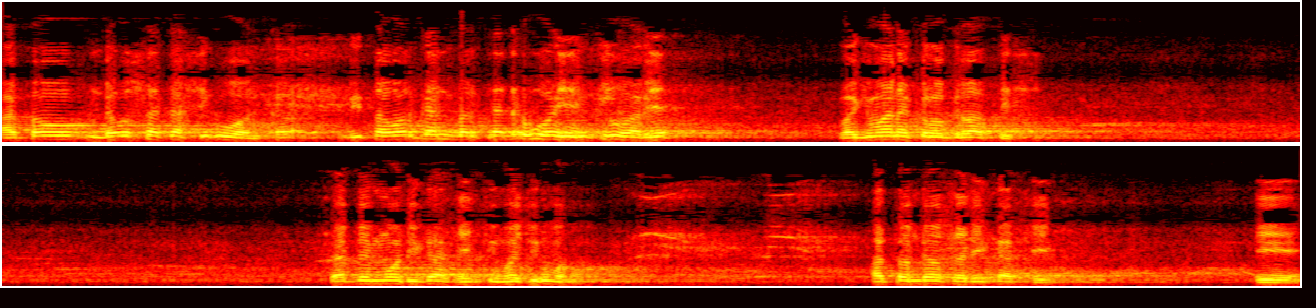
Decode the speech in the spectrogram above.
Atau tidak usah kasih uang. Ditawarkan berarti ada uang yang keluar ya. Bagaimana kalau gratis? Siapa yang mau dikasih cuma-cuma? Atau tidak usah dikasih? Iya.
